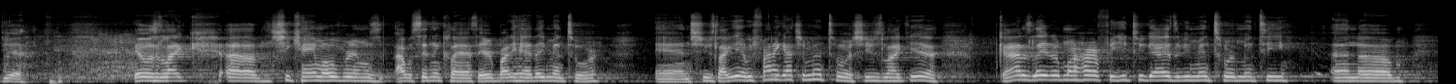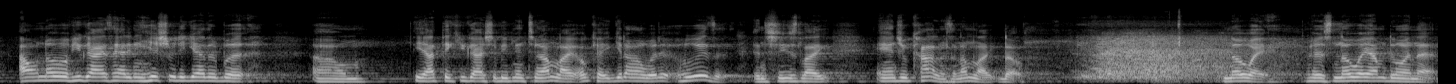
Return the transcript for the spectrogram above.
yeah. It was like um, she came over and was, I was sitting in class. Everybody had their mentor. And she was like, Yeah, we finally got your mentor. She was like, Yeah, God has laid it on my heart for you two guys to be mentor mentee. And um, I don't know if you guys had any history together, but um, yeah, I think you guys should be mentoring. I'm like, okay, get on with it. Who is it? And she's like, Andrew Collins. And I'm like, no. no way. There's no way I'm doing that.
